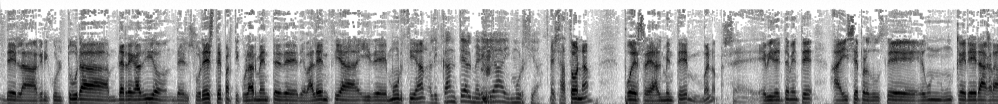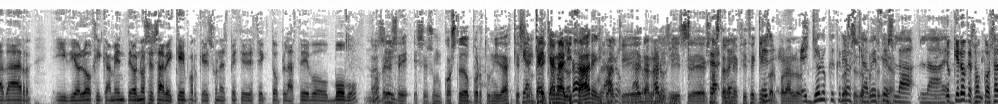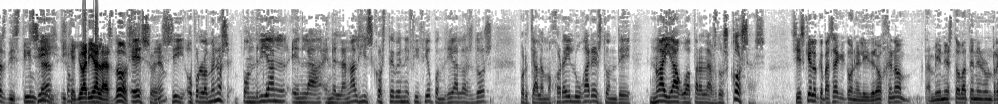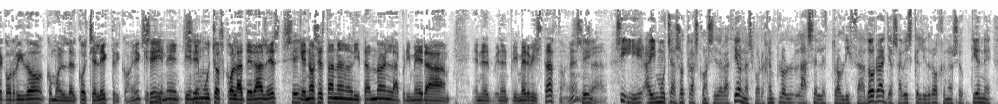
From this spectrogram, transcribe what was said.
de la agricultura de regadío del sureste, particularmente de, de Valencia y de Murcia, Alicante, Almería y Murcia. esa zona, pues realmente, bueno, pues, eh, evidentemente ahí se produce un, un querer agradar ideológicamente o no se sabe qué, porque es una especie de efecto placebo bobo, ¿no? No, pero Sí. ese, ese es un coste de oportunidad que, Que- siempre que hay que analizar en claro, cualquier claro, análisis eh, o sea, coste-beneficio hay que incorporar los eh, Yo lo que creo es que a veces la, la- Yo creo que son cosas distintas Sí, y son- que yo haría las dos. Eso ¿eh? es, sí. O por lo menos pondrían en, la, en el análisis coste-beneficio, pondría las dos, porque a lo mejor hay lugares donde no hay agua para las dos cosas. Si es que lo que pasa es que con el hidrógeno también esto va a tener un recorrido como el del coche eléctrico, ¿eh? que Sí, tiene, tiene sí. muchos colaterales Sí. que no se están analizando en la primera en el, en el primer vistazo. ¿eh? Sí, O sea, sí, y hay muchas otras consideraciones. Por ejemplo, las electrolizadoras, ya sabéis que el hidrógeno se obtiene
